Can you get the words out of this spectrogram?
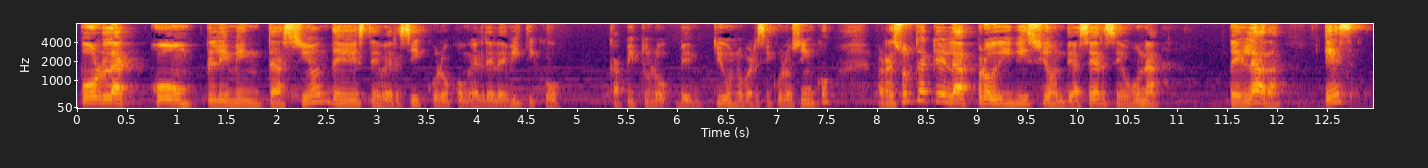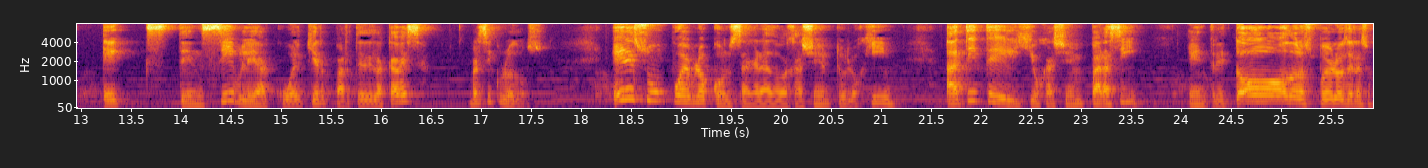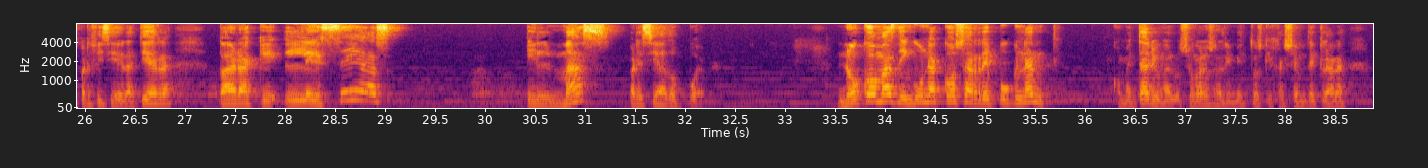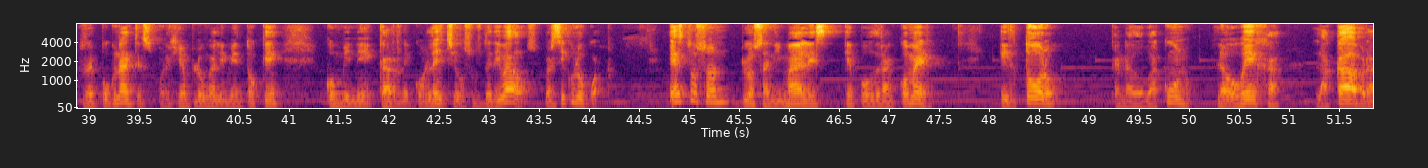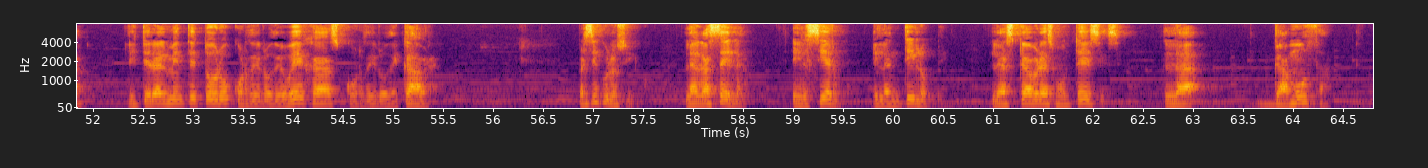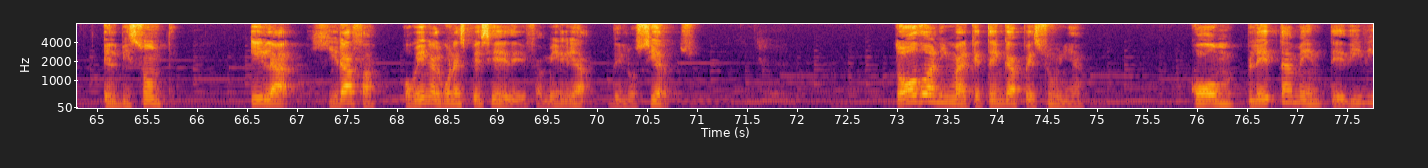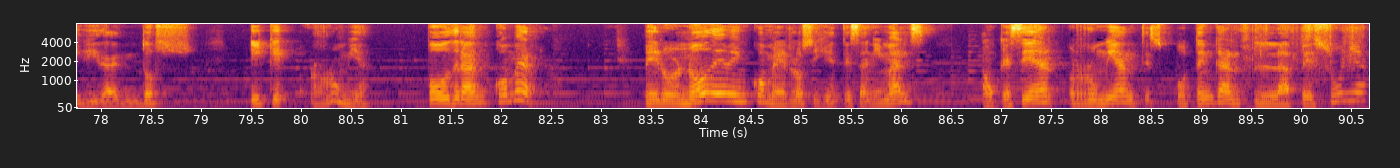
Por la complementación de este versículo con el de Levítico capítulo 21 versículo 5, resulta que la prohibición de hacerse una pelada es extensible a cualquier parte de la cabeza. Versículo 2. Eres un pueblo consagrado a Hashem tu Elohim. A ti te eligió Hashem para sí, entre todos los pueblos de la superficie de la tierra, para que le seas el más preciado pueblo. No comas ninguna cosa repugnante. Comentario en alusión a los alimentos que Hashem declara repugnantes. Por ejemplo, un alimento que combine carne con leche o sus derivados. Versículo 4. Estos son los animales que podrán comer el toro, ganado vacuno, la oveja, la cabra, literalmente toro, cordero de ovejas, cordero de cabra. Versículo 5. La gacela, el ciervo, el antílope, las cabras monteses, la gamuza, el bisonte y la jirafa o bien alguna especie de familia de los ciervos. Todo animal que tenga pezuña completamente dividida en dos y que rumia podrán comerlo. Pero no deben comer los siguientes animales, aunque sean rumiantes o tengan la pezuña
